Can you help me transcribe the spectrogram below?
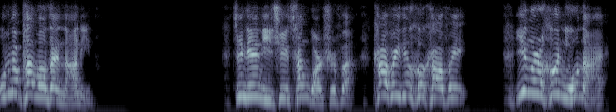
我们的盼望在哪里呢？今天你去餐馆吃饭，咖啡厅喝咖啡，婴儿喝牛奶，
